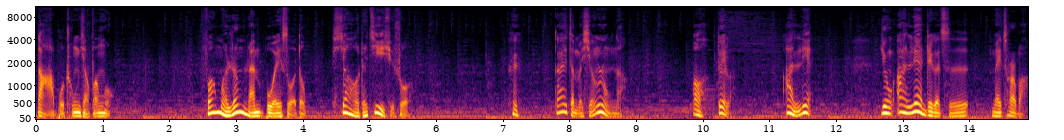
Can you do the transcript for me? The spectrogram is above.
大步冲向方墨。方墨仍然不为所动，笑着继续说：“哼，该怎么形容呢？哦，对了，暗恋，用暗恋这个词，没错吧？”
